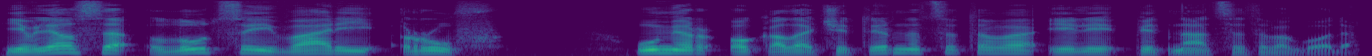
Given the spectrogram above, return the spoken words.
являлся Луций Варий Руф, умер около 14 или 15 года.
